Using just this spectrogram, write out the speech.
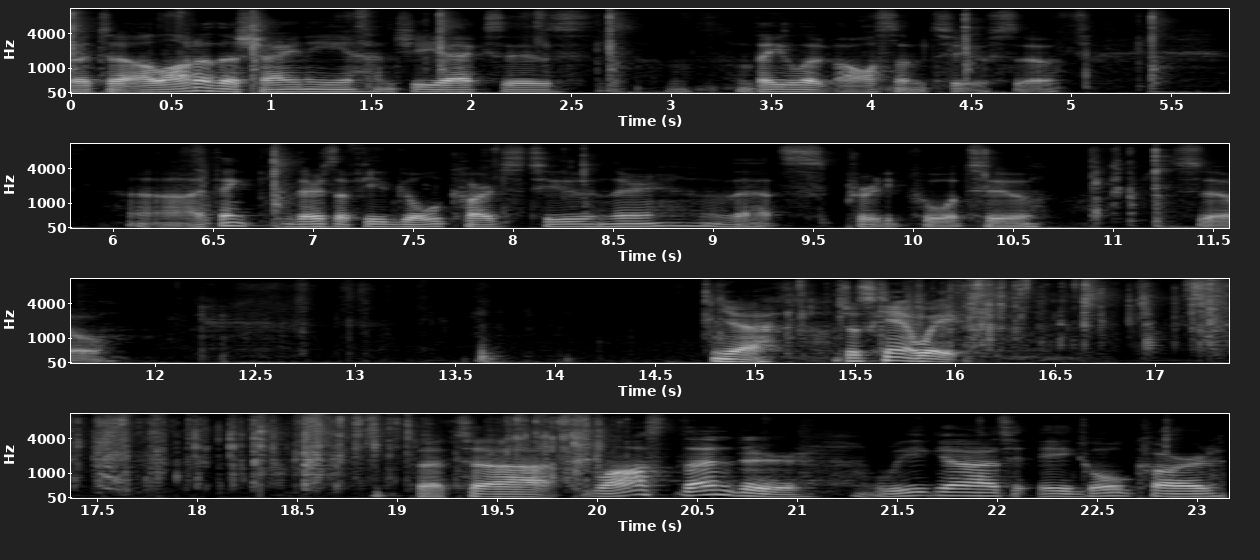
But uh, a lot of the shiny GXs, they look awesome too. So uh, I think there's a few gold cards too in there. That's pretty cool too. So yeah, just can't wait. But uh, Lost Thunder, we got a gold card,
